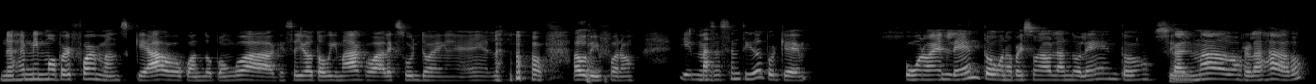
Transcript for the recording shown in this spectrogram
No es el mismo performance que hago cuando pongo a, qué sé yo, a Toby Mac o a Alex Zurdo en, el audífono. Y me hace sentido porque uno es lento, una persona hablando lento, calmado, relajado.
